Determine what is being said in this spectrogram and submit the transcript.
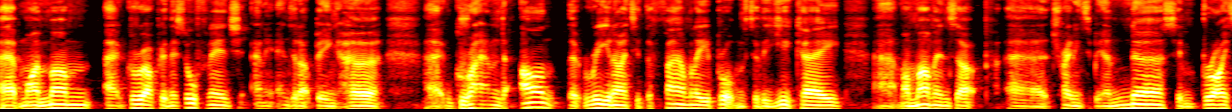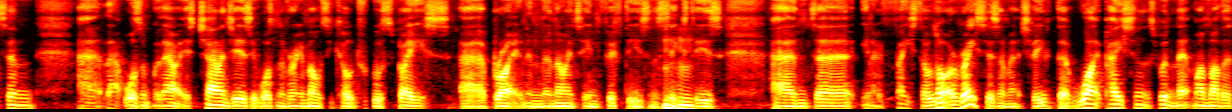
uh, my mum uh, grew up in this orphanage and it ended up being her uh, grand aunt that reunited the family, brought them to the UK. Uh, my mum ends up uh, training to be a nurse in Brighton. Uh, that wasn't without its challenges. It wasn't a very multicultural space, Brighton in the 1950s and mm-hmm. 60s, and you know faced a lot of racism. Actually, that white patients wouldn't let my mother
